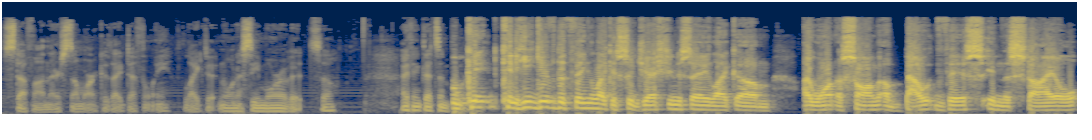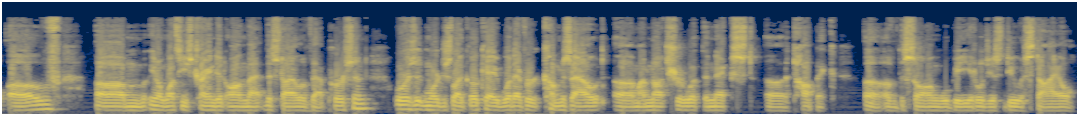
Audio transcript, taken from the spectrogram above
stuff on there somewhere because I definitely liked it and want to see more of it. So I think that's important. Can, can he give the thing like a suggestion to say like, um, I want a song about this in the style of, um, you know, once he's trained it on that, the style of that person, or is it more just like, okay, whatever comes out, um, I'm not sure what the next uh, topic uh, of the song will be. It'll just do a style,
